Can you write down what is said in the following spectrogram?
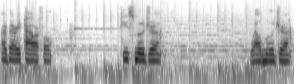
are very powerful. Peace mudra, well mudra,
